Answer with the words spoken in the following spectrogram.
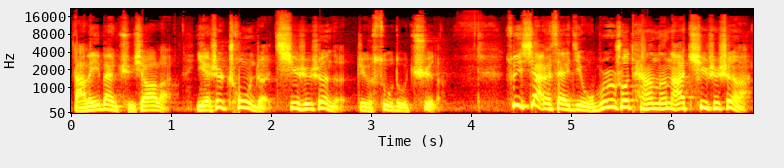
打了一半取消了，也是冲着七十胜的这个速度去的。所以下个赛季我不是说太阳能拿七十胜啊，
